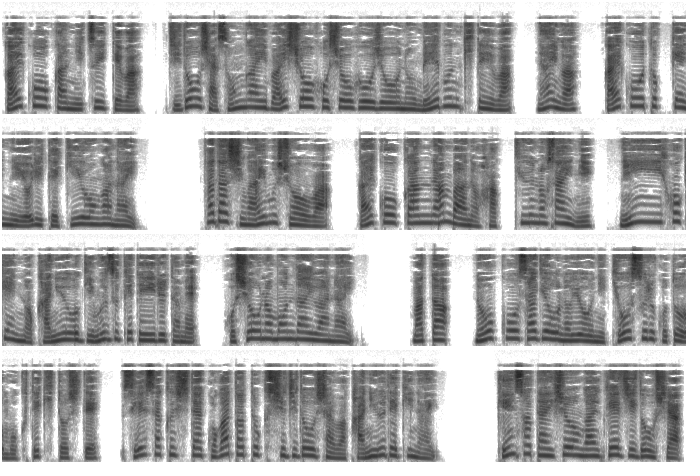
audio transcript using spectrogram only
外交官については、自動車損害賠償保障法上の明文規定はないが、外交特権により適用がない。ただし外務省は、外交官ナンバーの発給の際に任意保険の加入を義務付けているため、保証の問題はない。また、農耕作業のように供することを目的として、製作した小型特殊自動車は加入できない。検査対象外系自動車、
